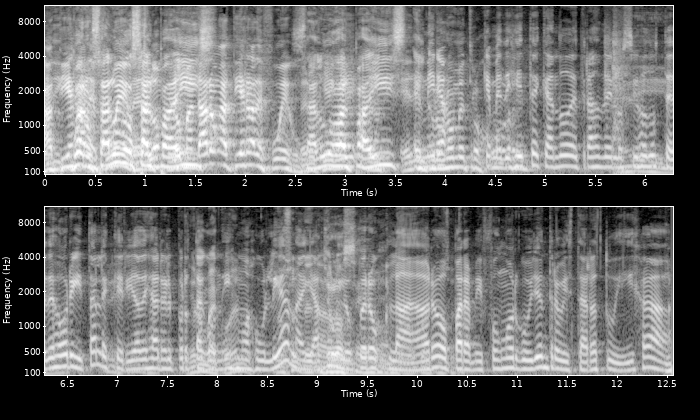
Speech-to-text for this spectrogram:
A tierra bueno, de saludos fuego. al Lo- país. Lo mandaron a tierra de fuego. Saludos al país. Y El mira, cronómetro. que me dijiste que ando detrás de los hijos de ustedes ahorita, le quería dejar el protagonismo a Juliana y a Julio, sé, pero claro, para mí fue un orgullo entrevistar a tu hija,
